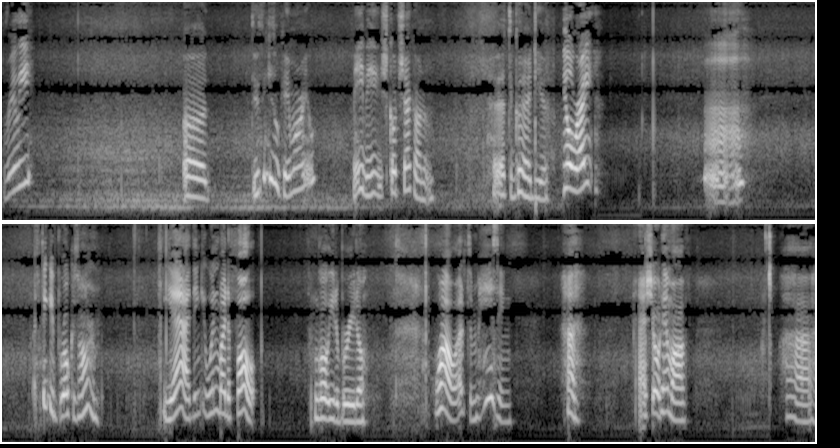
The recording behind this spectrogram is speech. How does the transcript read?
Really? Uh, do you think he's okay, Mario? Maybe. You should go check on him. That's a good idea. You alright? Mm. I think he broke his arm. Yeah, I think he win by default. Go eat a burrito. Wow, that's amazing. Huh. I showed him off. Uh,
